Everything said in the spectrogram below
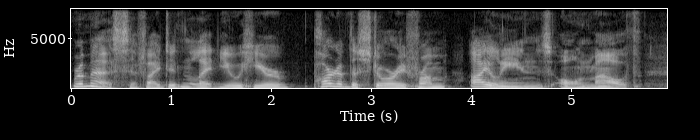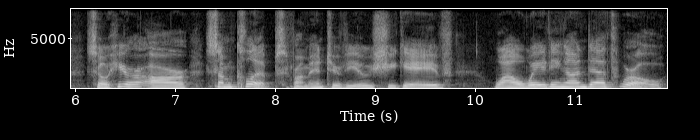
remiss if I didn't let you hear part of the story from Aileen's own mouth. So here are some clips from interviews she gave while waiting on death row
